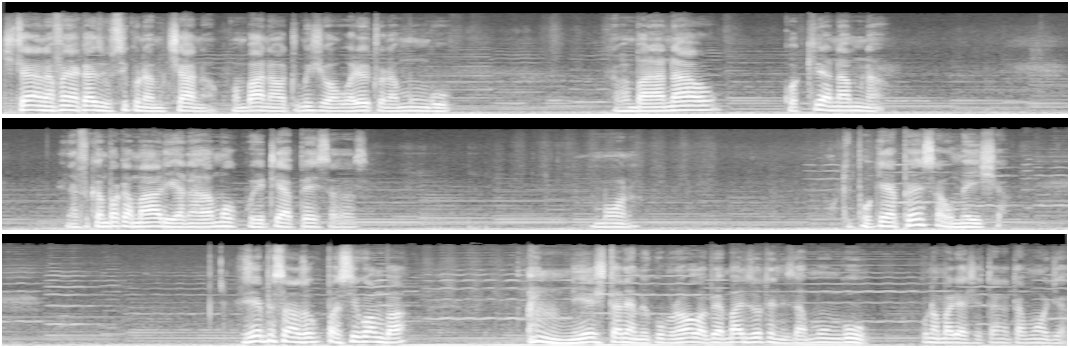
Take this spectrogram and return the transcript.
Shetani anafanya kazi usiku na mchana kupambana na watumishi walioitwa na Mungu, napambana nao kwa kila namna. Inafika mpaka mahali anaamua kukuletea pesa. Sasa mona ukipokea pesa umeisha. Zile pesa anazokupa si kwamba ni yeye shetani amekupa, nakwambia mali zote ni za Mungu. Kuna mali ya shetani hata moja,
